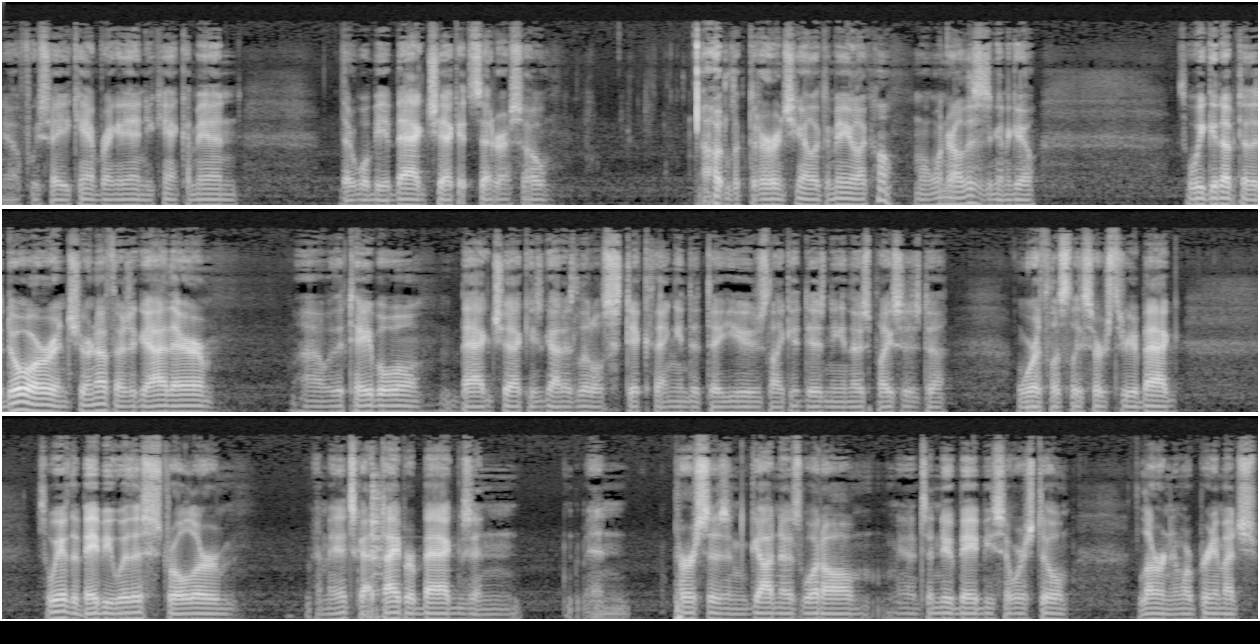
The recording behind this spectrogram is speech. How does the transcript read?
know if we say you can't bring it in, you can't come in there will be a bag check, etc. So I looked at her and she kind of looked at me like, "Oh, I wonder how this is going to go." So we get up to the door, and sure enough, there's a guy there uh, with a table, bag check. He's got his little stick thing that they use, like at Disney and those places, to worthlessly search through your bag. So we have the baby with us, stroller. I mean, it's got diaper bags and and purses and God knows what all. You know, it's a new baby, so we're still learning. We're pretty much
